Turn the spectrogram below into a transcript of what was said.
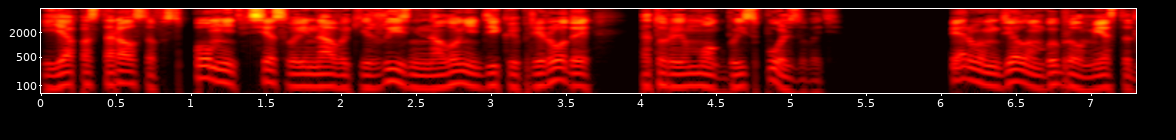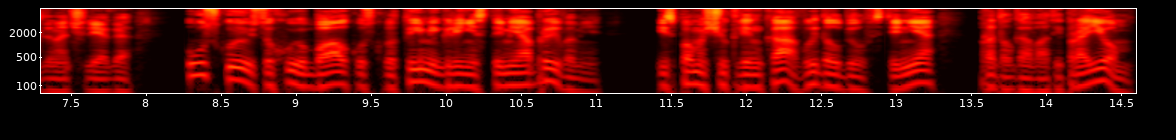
и я постарался вспомнить все свои навыки жизни на лоне дикой природы, которые мог бы использовать. Первым делом выбрал место для ночлега, узкую и сухую балку с крутыми глинистыми обрывами, и с помощью клинка выдолбил в стене продолговатый проем,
